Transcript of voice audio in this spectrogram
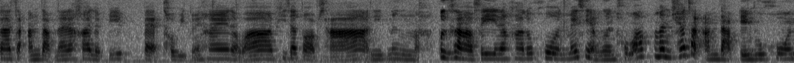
การจัดอันดับได้นะคะ เดี๋ยวพี่แปะทวิตไว้ให้ แต่ว่าพี่จะตอบช้านิดนึงเนาะปรึกษาฟรีนะคะทุกคนไม่เสียเงินเพราะว่ามันแค่จัดอันดับเองทุกคน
